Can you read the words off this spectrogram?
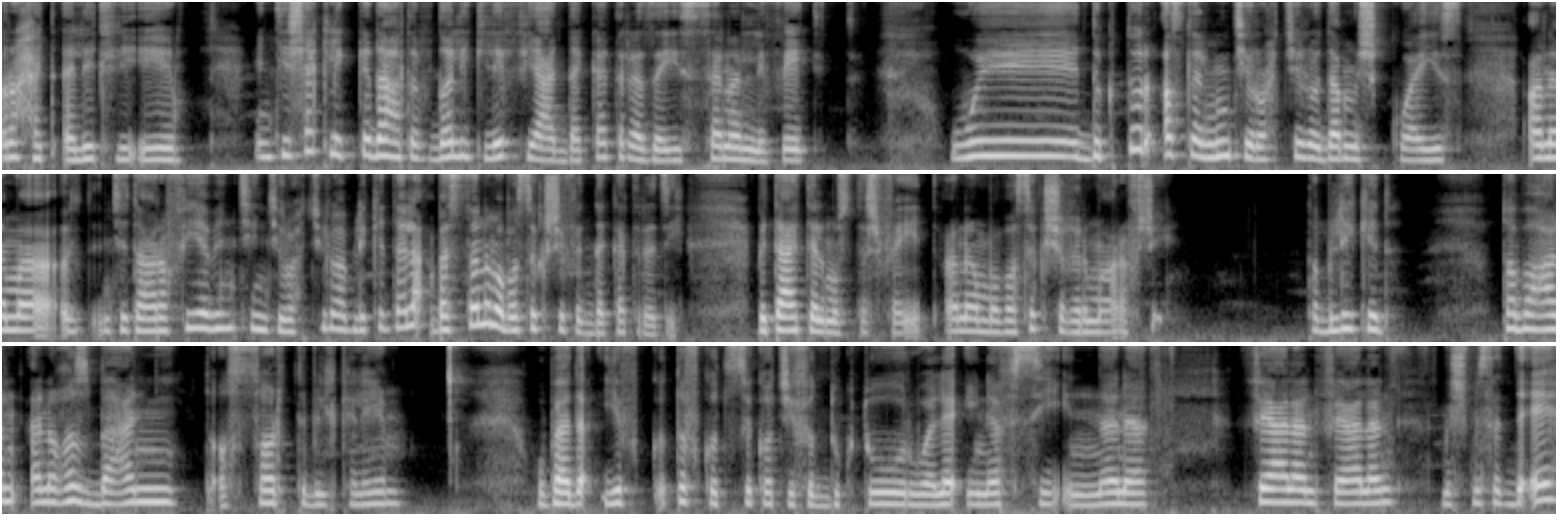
راحت قالت لي إيه؟ انت شكلك كده هتفضلي تلفي على الدكاترة زي السنة اللي فاتت. والدكتور أصلا انت رحتي له ده مش كويس. أنا ما انت تعرفيه يا بنتي انت رحتي له قبل كده؟ لا بس أنا ما بثقش في الدكاترة دي بتاعة المستشفيات. أنا ما بثقش غير ما أعرفش إيه طب ليه كده؟ طبعا أنا غصب عني تأثرت بالكلام وبدأ يفق... تفقد ثقتي في الدكتور وألاقي نفسي إن أنا فعلا فعلا مش مصدقاه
